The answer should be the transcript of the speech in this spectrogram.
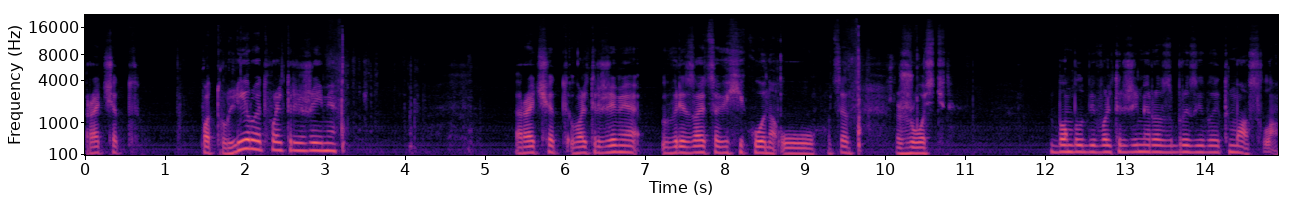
Ретчет патрулирует в вальт режиме. Ретчет в вальт режиме врезается в Вехикона. О, это жесть. Бамблби в вальт режиме разбрызгивает масло.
